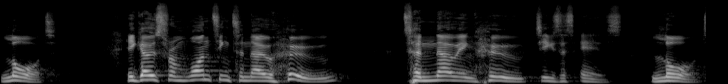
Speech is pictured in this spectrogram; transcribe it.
Lord. He goes from wanting to know who to knowing who Jesus is, Lord.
